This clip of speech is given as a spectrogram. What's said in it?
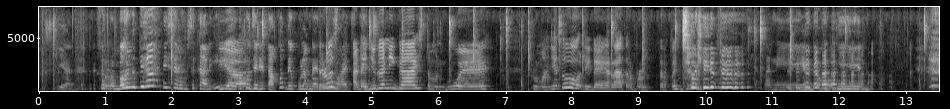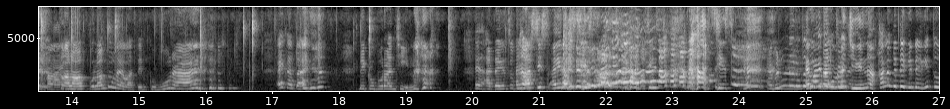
Sekian. serem banget ya Ih, serem sekali. Iya. Aku jadi takut deh pulang dari terus rumah Aci. ada juga nih guys temen gue rumahnya tuh di daerah terper- terpencil gitu Siapa nih yang ngomongin? Kalau pulang tuh lewatin kuburan eh katanya di kuburan Cina. Eh, ada yang suka rasis, ay rasis, rasis, rasis. eh bener itu Emang itu kuburan Cina? karena gede-gede gitu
